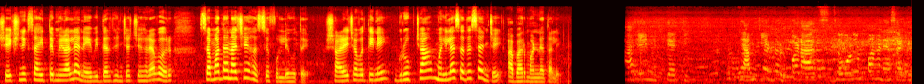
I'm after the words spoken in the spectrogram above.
शैक्षणिक साहित्य मिळाल्याने विद्यार्थ्यांच्या चेहऱ्यावर समाधानाचे हास्य फुलले होते. शाळेच्या वतीने ग्रुपच्या महिला सदस्यांचे आभार मानण्यात आले. आहे नृत्याची. आमची धडपड आज जवळून पाहण्यासाठी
